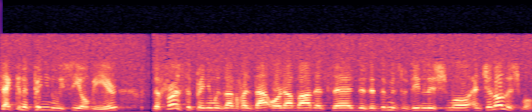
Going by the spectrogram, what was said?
second opinion we see over here. The first opinion was Rav Chazda or Rabba that said there's a difference between Lishmo and Shalom Lishmo.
